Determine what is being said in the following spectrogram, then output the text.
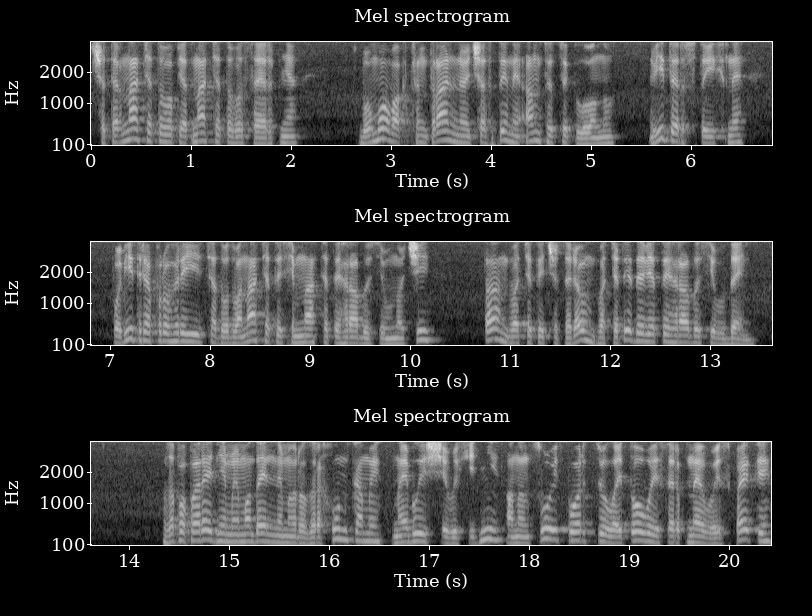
14-15 серпня в умовах центральної частини антициклону вітер стихне, повітря прогріється до 12-17 градусів вночі та 24-29 градусів в день. За попередніми модельними розрахунками, найближчі вихідні анонсують порцію лайтової серпневої спеки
